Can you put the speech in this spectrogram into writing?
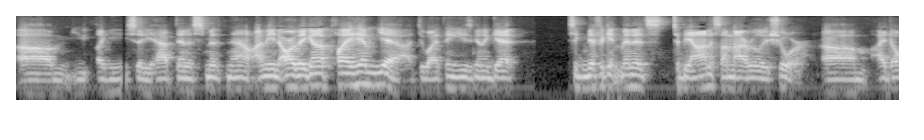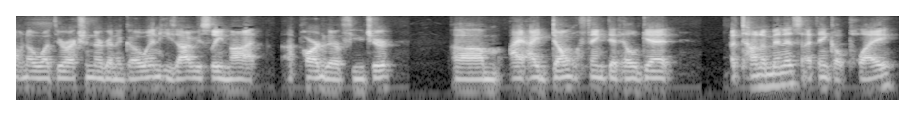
Um, you, like you said, you have Dennis Smith now. I mean, are they going to play him? Yeah. Do I think he's going to get significant minutes? To be honest, I'm not really sure. Um, I don't know what direction they're going to go in. He's obviously not a part of their future. Um, I, I, don't think that he'll get a ton of minutes. I think he'll play.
